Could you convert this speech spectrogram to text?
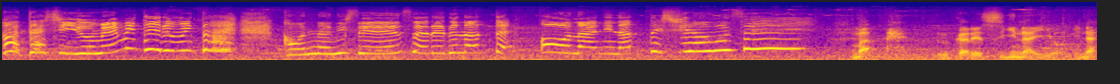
私夢見てるみたい。こんなに声援される幸せ。ま浮かれすぎないようにな。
